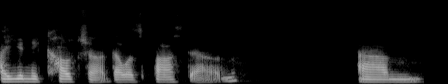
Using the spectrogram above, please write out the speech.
a unique culture that was passed down um,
